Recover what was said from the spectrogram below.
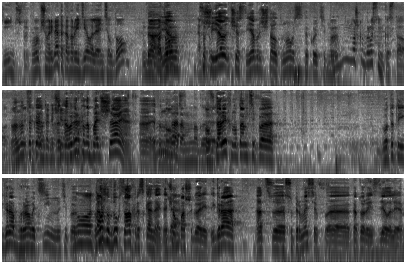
Games, что ли. В общем, ребята, которые делали Until Dawn, Да, а потом... я... а Слушай, я, честно, я прочитал эту новость такой, типа... Ну, немножко грустненько стало. Она То такая, вот а, очередная- во-первых, она большая, э, эта Ну новость. да, там много- Во-вторых, ну там типа вот эта игра Браво Тим, ну типа, Ну, ну, там- можно в двух словах рассказать, о чем Да. Паша говорит. Игра от э, Supermassive, э, которые сделали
